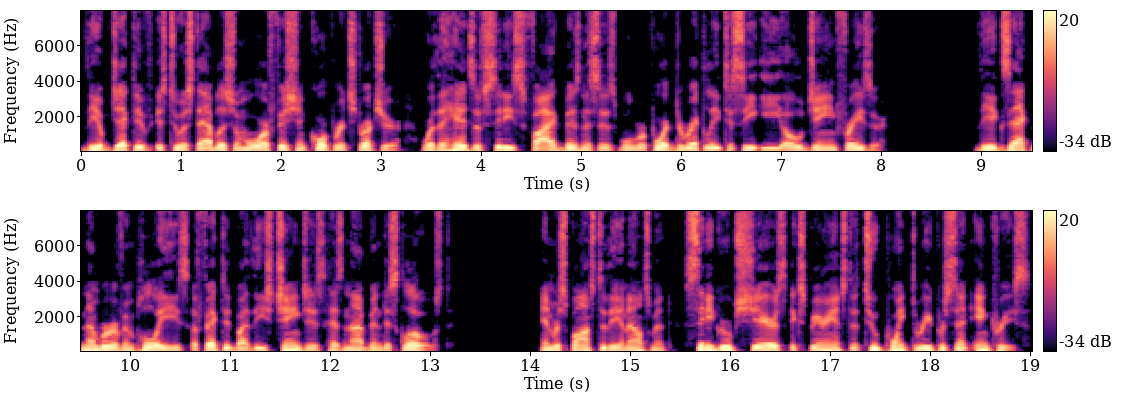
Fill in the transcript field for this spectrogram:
The objective is to establish a more efficient corporate structure where the heads of Citi's five businesses will report directly to CEO Jane Fraser. The exact number of employees affected by these changes has not been disclosed. In response to the announcement, Citigroup's shares experienced a 2.3% increase.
